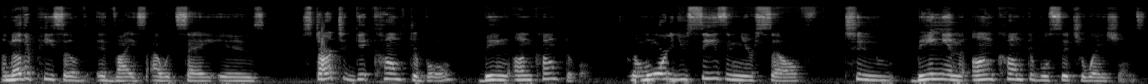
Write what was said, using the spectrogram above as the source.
Another piece of advice I would say is start to get comfortable being uncomfortable. The more you season yourself to being in uncomfortable situations,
